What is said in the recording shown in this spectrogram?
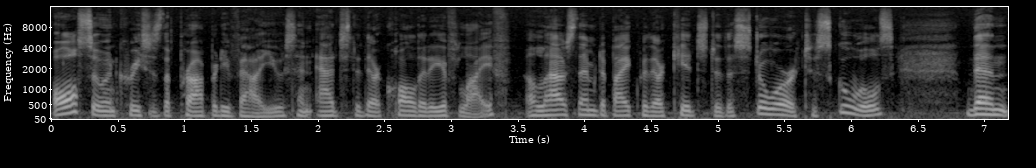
also increases the property values and adds to their quality of life, allows them to bike with their kids to the store or to schools, then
